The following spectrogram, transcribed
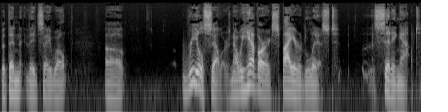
But then they'd say, well, uh, real sellers. Now we have our expired list sitting out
